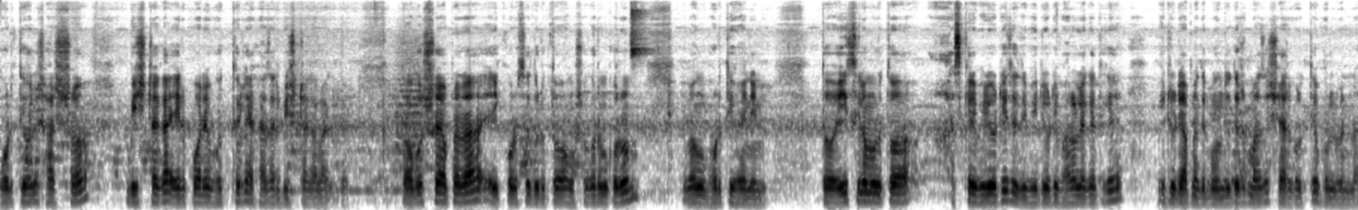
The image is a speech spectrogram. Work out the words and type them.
ভর্তি হলে সাতশো বিশ টাকা, এরপরে ভর্তি হলে এক হাজার বিশ টাকা লাগবে। তো অবশ্যই আপনারা এই কোর্সে দ্রুত অংশগ্রহণ করুন এবং ভর্তি হয়ে নিন। তো এই ছিল মূলত আজকের ভিডিওটি। যদি ভিডিওটি ভালো লেগে থাকে, ভিডিওটি আপনাদের বন্ধুদের মাঝে শেয়ার করতে ভুলবেন না।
